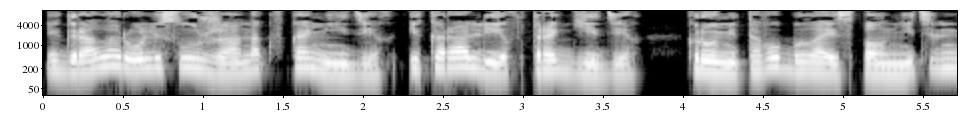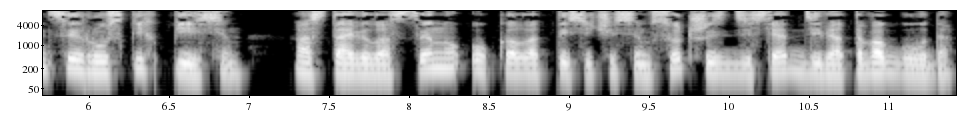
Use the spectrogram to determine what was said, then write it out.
играла роли служанок в комедиях и королев в трагедиях. Кроме того, была исполнительницей русских песен, оставила сцену около 1769 года.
